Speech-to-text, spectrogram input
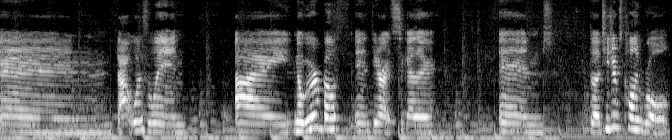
and that was when I no, we were both in theater arts together, and the teacher was calling roll,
